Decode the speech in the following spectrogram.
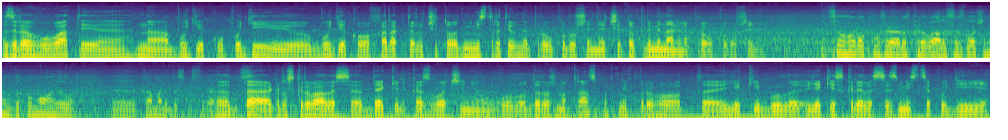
зреагувати на будь-яку подію будь-якого характеру, чи то адміністративне правопорушення, чи то кримінальне правопорушення. Цього року вже розкривалися злочини з допомогою е, камери Е. Так, розкривалися декілька злочинів. Було дорожньо-транспортних пригод, е, які були, які скрилися з місця події.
